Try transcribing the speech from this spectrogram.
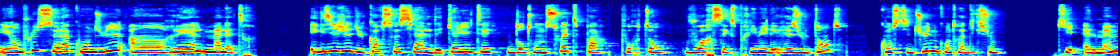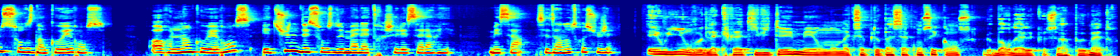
Et en plus, cela conduit à un réel mal-être. Exiger du corps social des qualités dont on ne souhaite pas, pourtant, voir s'exprimer les résultantes, constitue une contradiction, qui est elle-même source d'incohérence. Or, l'incohérence est une des sources de mal-être chez les salariés. Mais ça, c'est un autre sujet. Et oui, on veut de la créativité, mais on n'en accepte pas sa conséquence, le bordel que ça peut mettre.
